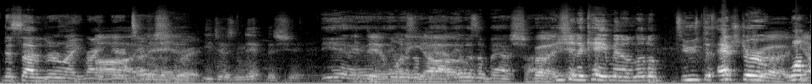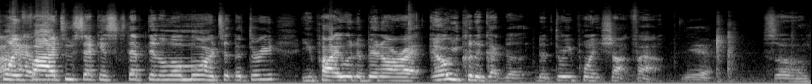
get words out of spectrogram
this side of the rim, like right Oh, there. That Type shit. great. You just nipped the shit. Yeah, It it, did it one was of a y'all- bad. It was a bad shot. Bruh, you should have came in a little, used the extra Bruh, y'all 1.5, two seconds, stepped in a little more and took the three. You probably would have been all right, or you could have got the the three point shot foul. Yeah. So,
